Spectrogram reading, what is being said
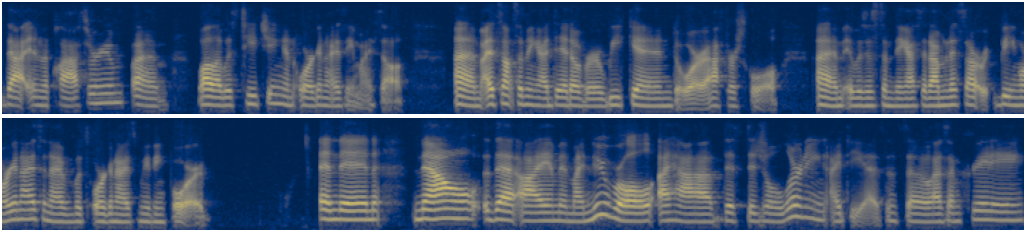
that in the classroom um, while I was teaching and organizing myself. Um, it's not something I did over a weekend or after school. Um, it was just something I said, I'm going to start being organized, and I was organized moving forward. And then now that I am in my new role, I have this digital learning ideas. And so as I'm creating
